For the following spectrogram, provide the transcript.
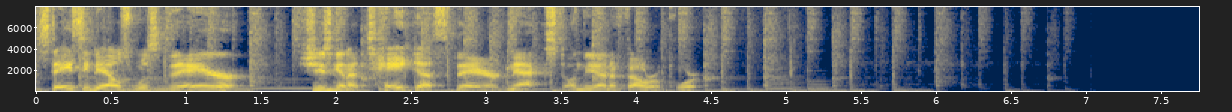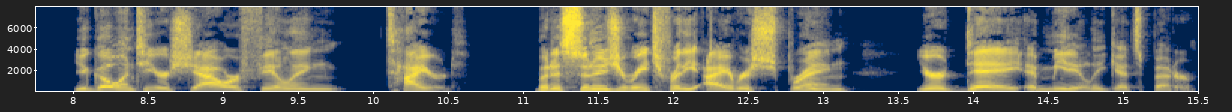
Stacey Dales was there. She's going to take us there next on the NFL Report. You go into your shower feeling tired, but as soon as you reach for the Irish Spring, your day immediately gets better.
